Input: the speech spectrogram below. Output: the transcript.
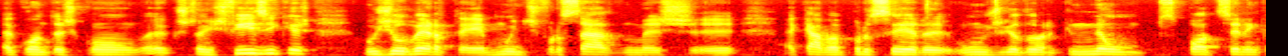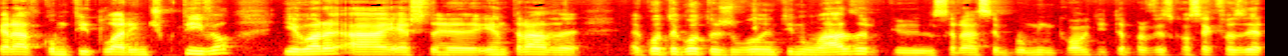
a contas com eh, questões físicas, o Gilberto é muito esforçado, mas eh, acaba por ser um jogador que não se pode ser encarado como titular indiscutível, e agora há esta entrada a conta-gotas do Valentino Lázaro, que será sempre uma incógnita para ver se consegue fazer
